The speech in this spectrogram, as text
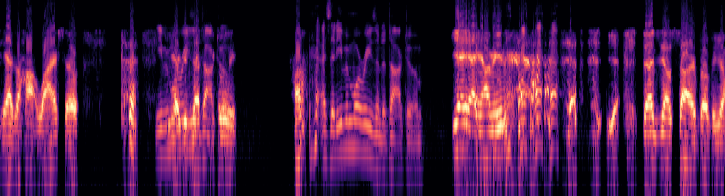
he has a hot wife, so Even more there's reason to talk to him. Huh? I said, even more reason to talk to him. Yeah, yeah, yeah. I mean, Dungey, I'm sorry, bro, but your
